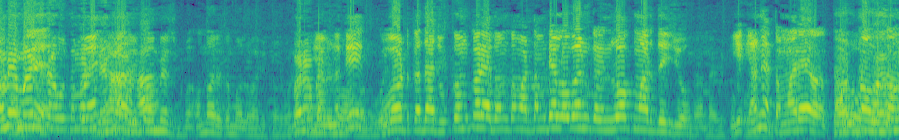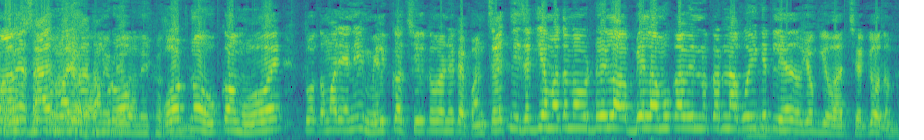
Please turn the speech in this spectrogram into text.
અમે. મારી જાવ, તમારી તો જેમ એને- એ તો અમે જ- અમારે જ કરવાની. બરાબર. નથી કોર્ટ કદાચ હુકમ કરે તો તમારે તમે ડેલો બંધ કરીને લોક મારી દેજો. ના, ના, એ તો એ- અને તમારે કોર્ટ હુકમ આવે સાહેબ મારી વાત સાંભળો. પહેલા નહીં ખસી. કોર્ટ નો હુકમ હોય તો તમારે એની મિલકત સીલ કરવાની. કઈ પંચાયતની જગ્યામાં તમે ડેલા બેલા મુકાવીને કરી નાખો એ કેટલી યોગ્ય વાત છે? કયો તમે?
